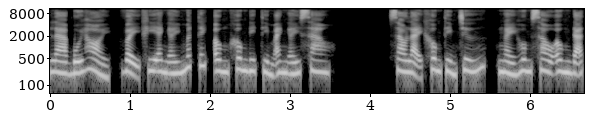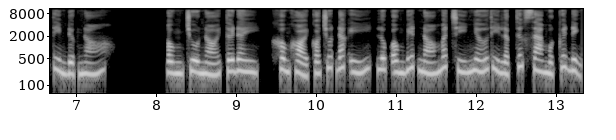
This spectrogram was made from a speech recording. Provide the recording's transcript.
Là bối hỏi, vậy khi anh ấy mất tích ông không đi tìm anh ấy sao? Sao lại không tìm chứ, ngày hôm sau ông đã tìm được nó. Ông Chu nói tới đây, không khỏi có chút đắc ý, lúc ông biết nó mất trí nhớ thì lập tức ra một quyết định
